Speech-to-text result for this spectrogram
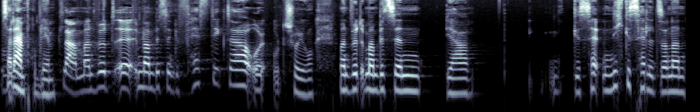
ist ja dein Problem. Klar, man wird äh, immer ein bisschen gefestigter, oder, oh, Entschuldigung, man wird immer ein bisschen, ja, gesettelt, nicht gesettelt, sondern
